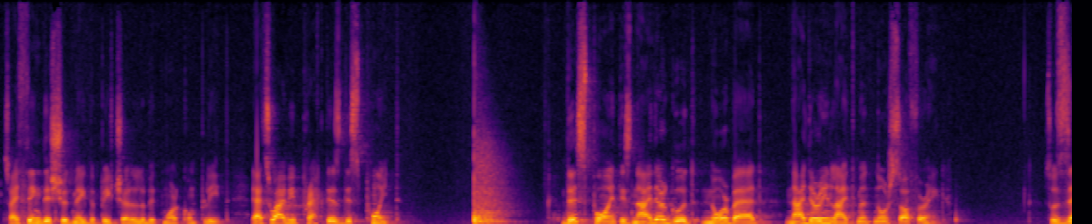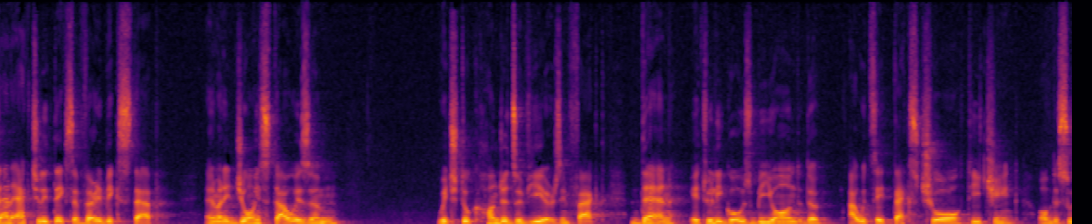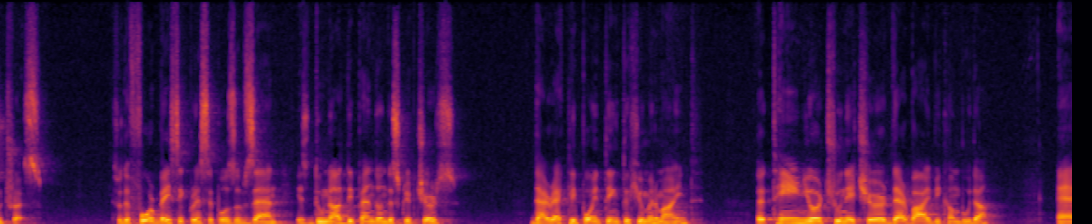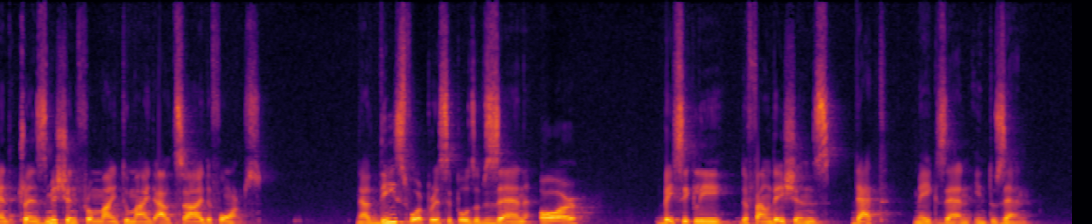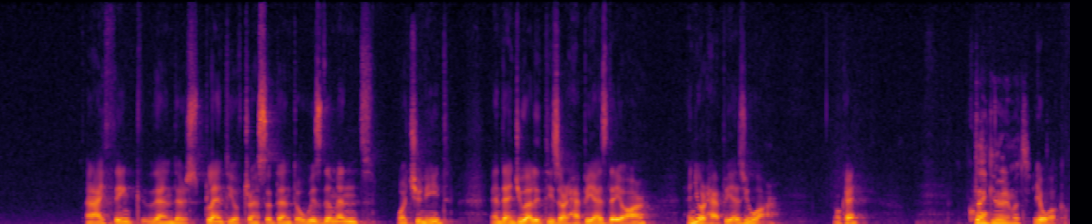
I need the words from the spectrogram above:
So I think this should make the picture a little bit more complete. That's why we practice this point. This point is neither good nor bad, neither enlightenment nor suffering. So Zen actually takes a very big step, and when it joins Taoism, which took hundreds of years, in fact, then it really goes beyond the, I would say, textual teaching of the sutras. So the four basic principles of Zen is do not depend on the scriptures, directly pointing to human mind, attain your true nature, thereby become Buddha, and transmission from mind to mind outside the forms. Now, these four principles of Zen are basically the foundations that make Zen into Zen. And I think then there's plenty of transcendental wisdom and what you need. And then dualities are happy as they are, and you're happy as you are. Okay? Cool. Thank you very much. You're welcome.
